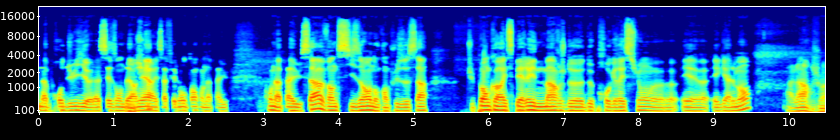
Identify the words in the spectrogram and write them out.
n'a produit la saison dernière, et ça fait longtemps qu'on n'a pas eu qu'on n'a pas eu ça. 26 ans, donc en plus de ça tu peux encore espérer une marge de, progression euh, et, euh, également. À large, ouais.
